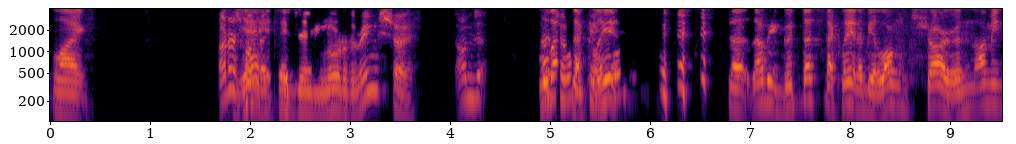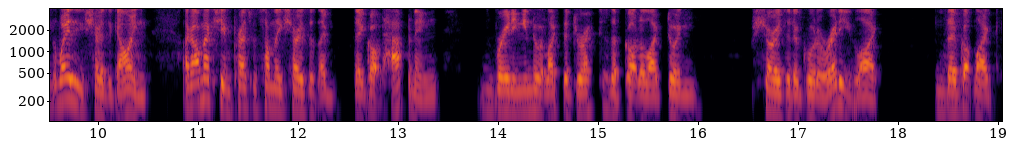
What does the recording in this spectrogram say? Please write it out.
Like, I just Yeah, want that damn Lord of the Rings show. I'm just, Well, that's exactly it. that, that'll be good. That's exactly it. That'll be a long show, and I mean the way these shows are going, like I'm actually impressed with some of these shows that they they got happening. Reading into it, like the directors they've got are like doing shows that are good already. Like they've got like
